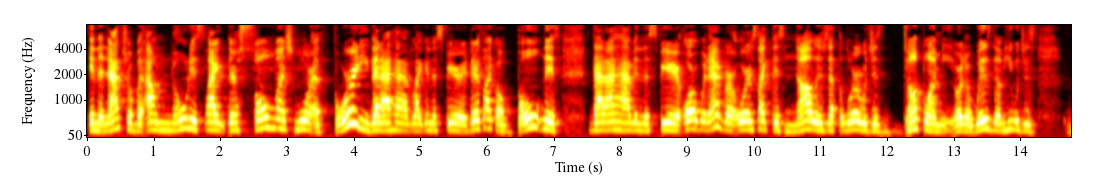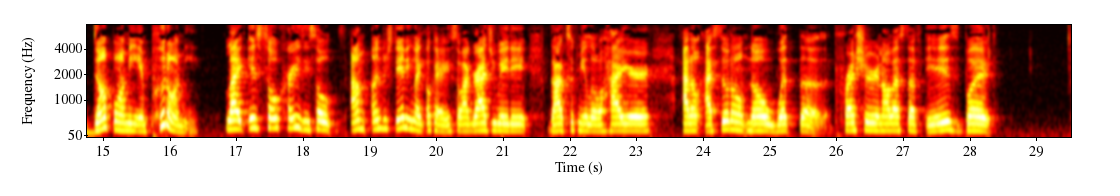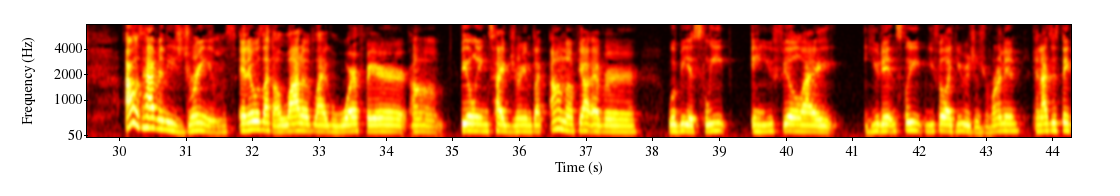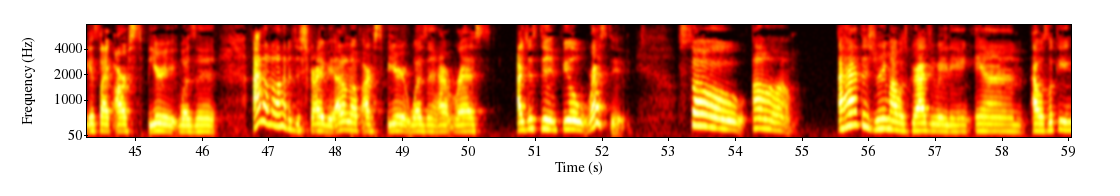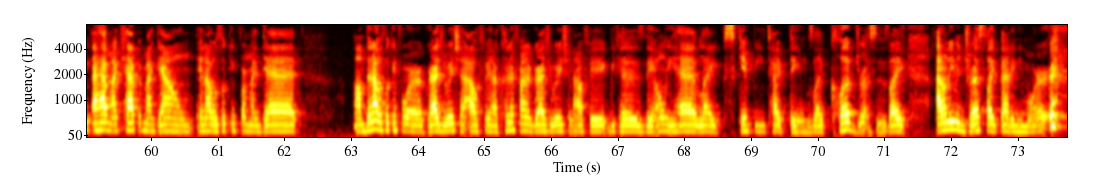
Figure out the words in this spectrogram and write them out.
in the natural, but I'll notice like there's so much more authority that I have like in the spirit. There's like a boldness that I have in the spirit or whatever. Or it's like this knowledge that the Lord would just dump on me or the wisdom he would just dump on me and put on me. Like it's so crazy. So I'm understanding like okay, so I graduated, God took me a little higher. I don't I still don't know what the pressure and all that stuff is, but I was having these dreams and it was like a lot of like warfare um feeling type dreams. Like I don't know if y'all ever will be asleep and you feel like you didn't sleep, you feel like you were just running. And I just think it's like our spirit wasn't I don't know how to describe it. I don't know if our spirit wasn't at rest. I just didn't feel rested. So, um, I had this dream I was graduating and I was looking, I had my cap and my gown and I was looking for my dad. Um, then I was looking for a graduation outfit. I couldn't find a graduation outfit because they only had like skimpy type things, like club dresses. Like I don't even dress like that anymore.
